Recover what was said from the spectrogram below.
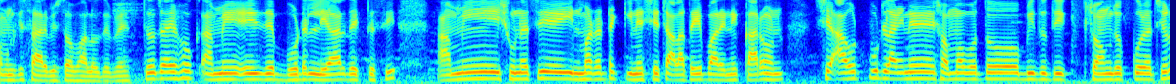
এমনকি সার্ভিসও ভালো দেবে। তো যাই হোক, আমি এই যে বোর্ডের লেয়ার দেখতেছি, আমি শুনেছি এই ইনভার্টারটা কিনে সে চালাতেই পারেনি, কারণ সে আউটপুট লাইনে সম্ভবত বিদ্যুতিক সংযোগ করেছিল,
